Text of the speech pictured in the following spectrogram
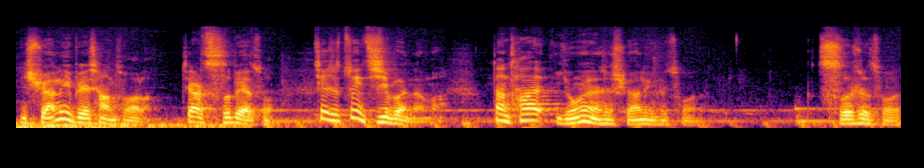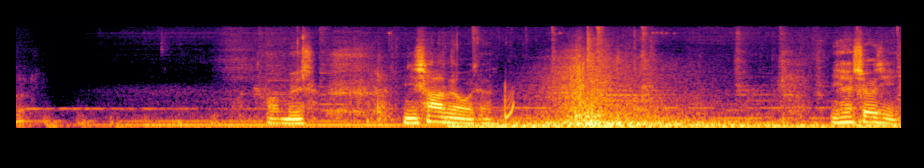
你旋律别唱错了，第二词别错，这是最基本的嘛。但它永远是旋律是错的，词是错的。好，没事，你唱一遍我听。你先休息一下。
